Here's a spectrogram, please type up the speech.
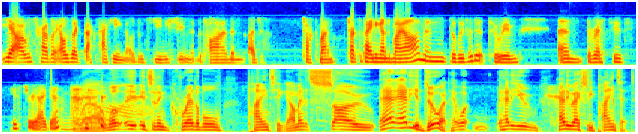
yeah, I was traveling. I was like backpacking. I was a uni student at the time, and I just chucked my chucked the painting under my arm and delivered it to him, and the rest is history, I guess. Wow. well, it, it's an incredible painting. I mean, it's so. How, how do you do it? How, what, how do you how do you actually paint it?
